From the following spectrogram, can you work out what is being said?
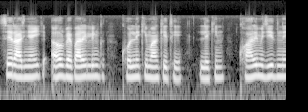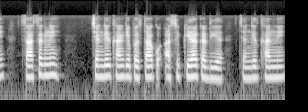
से राजनयिक और व्यापारिक लिंक खोलने की मांग की थी, लेकिन ख्वारिम मजीद ने शासक ने चंगेज खान के प्रस्ताव को अस्वीकार कर दिया। चंगेज खान ने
